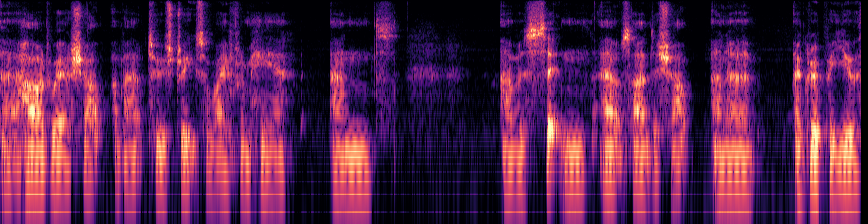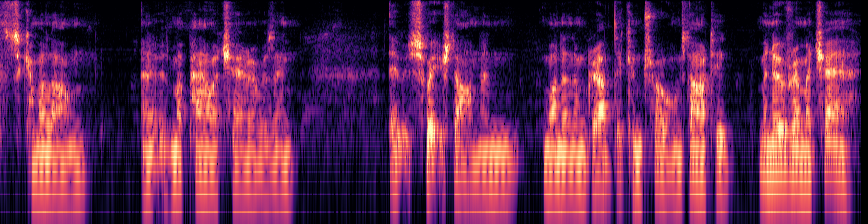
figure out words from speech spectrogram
a hardware shop about two streets away from here and I was sitting outside the shop and a, a group of youths come along and it was my power chair I was in. It was switched on and one of them grabbed the control and started manoeuvring my chair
